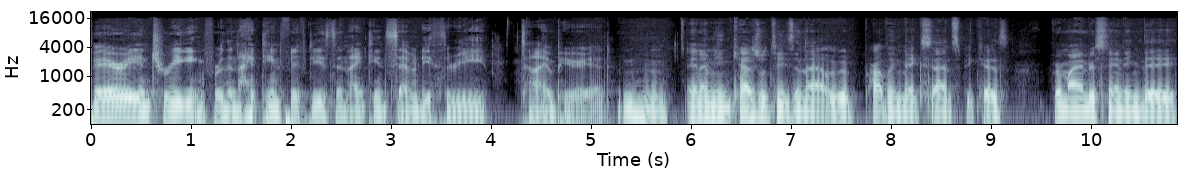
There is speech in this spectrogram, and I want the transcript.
very intriguing for the 1950s to 1973 time period. Mm-hmm. And I mean, casualties in that would probably make sense because, from my understanding, they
